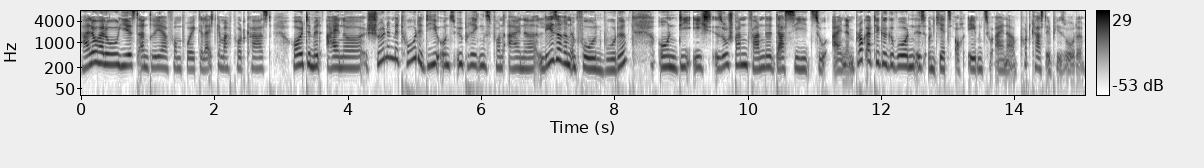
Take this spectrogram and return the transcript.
Hallo, hallo, hier ist Andrea vom Projekte Leichtgemacht Podcast. Heute mit einer schönen Methode, die uns übrigens von einer Leserin empfohlen wurde und die ich so spannend fand, dass sie zu einem Blogartikel geworden ist und jetzt auch eben zu einer Podcast-Episode.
